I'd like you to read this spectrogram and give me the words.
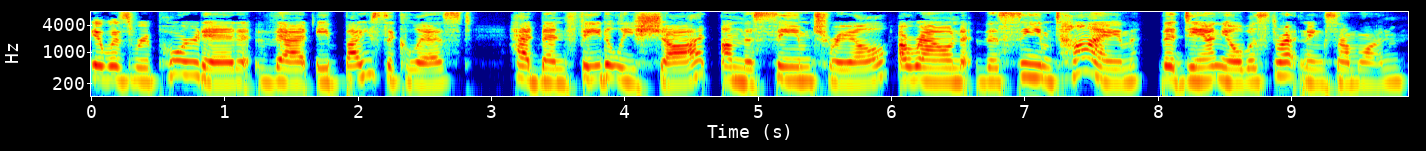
It was reported that a bicyclist had been fatally shot on the same trail around the same time that Daniel was threatening someone.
